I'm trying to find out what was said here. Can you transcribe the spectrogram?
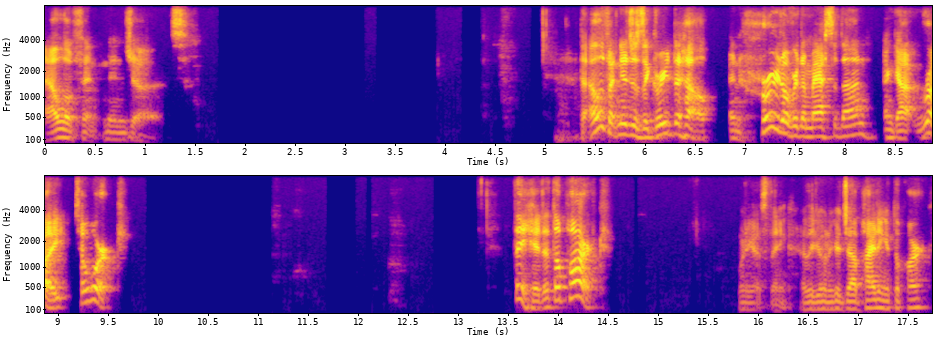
elephant ninjas. The elephant ninjas agreed to help and hurried over to Macedon and got right to work. They hid at the park. What do you guys think? Are they doing a good job hiding at the park?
